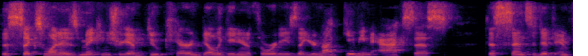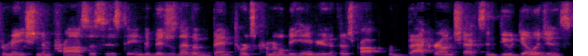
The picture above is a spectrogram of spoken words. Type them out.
The sixth one is making sure you have due care and delegating authorities that you're not giving access to sensitive information and processes to individuals that have a bent towards criminal behavior, that there's proper background checks and due diligence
